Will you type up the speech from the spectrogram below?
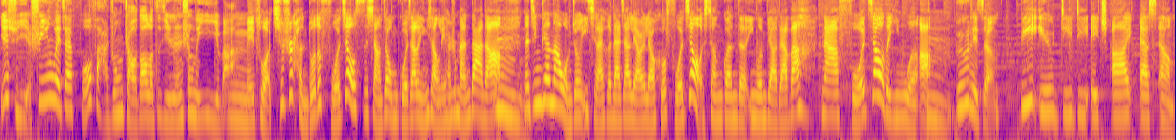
也许也是因为在佛法中找到了自己人生的意义吧。嗯，没错，其实很多的佛教思想在我们国家的影响力还是蛮大的啊。嗯，那今天呢，我们就一起来和大家聊一聊和佛教相关的英文表达吧。那佛教的英文啊嗯，Buddhism。B U D D H I S M.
